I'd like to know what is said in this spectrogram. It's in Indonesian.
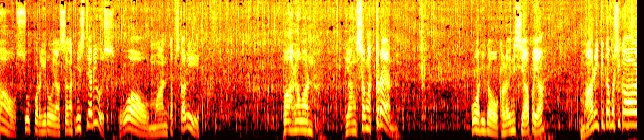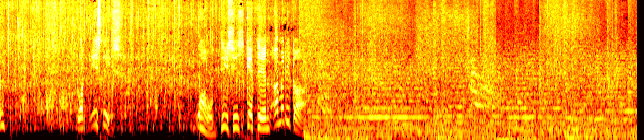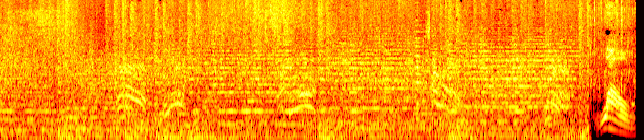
Wow, superhero yang sangat misterius. Wow, mantap sekali. Pahlawan yang sangat keren. Wadidaw, kalau ini siapa ya? Mari kita bersihkan. What is this? Wow, this is Captain America. Wow,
